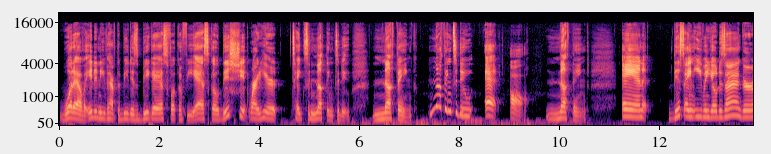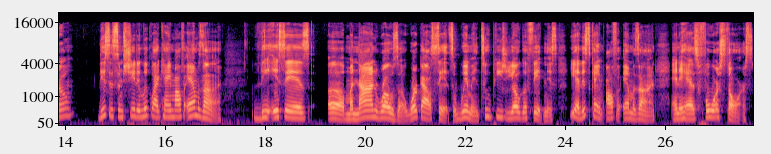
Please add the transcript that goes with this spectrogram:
whatever. It didn't even have to be this big ass fucking fiasco. This shit right here takes nothing to do. Nothing. Nothing to do at all. Nothing. And this ain't even your design, girl. This is some shit it looked like came off of Amazon. The it says uh Manon Rosa workout sets, women, two-piece yoga fitness. Yeah, this came off of Amazon and it has four stars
